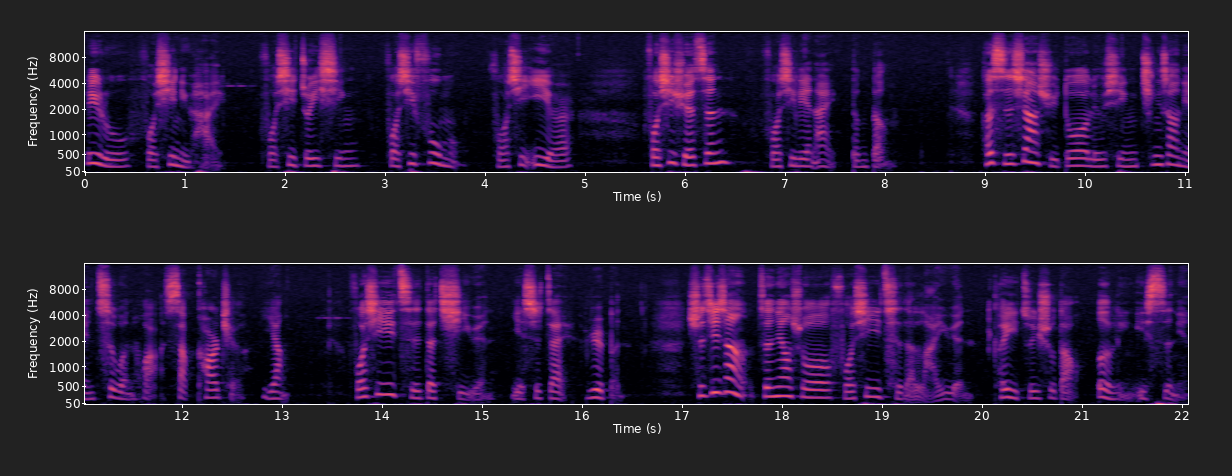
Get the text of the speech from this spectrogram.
例如“佛系女孩”、“佛系追星”、“佛系父母”、“佛系育儿”、“佛系学生”、“佛系恋爱”等等。和时下许多流行青少年次文化 （subculture） 一样，“佛系”一词的起源也是在日本。实际上，真要说“佛系”一词的来源，可以追溯到二零一四年。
